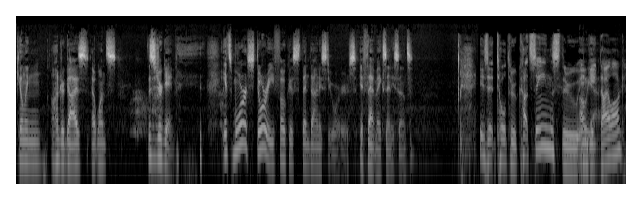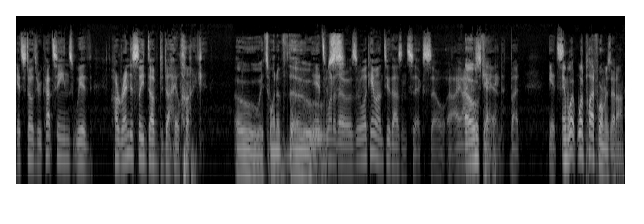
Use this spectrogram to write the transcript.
killing 100 guys at once, this is your game. it's more story focused than Dynasty Warriors, if that makes any sense. Is it told through cutscenes, through Oh, in-game yeah. dialogue? It's told through cutscenes with horrendously dubbed dialogue. Oh, it's one of those. it's one of those. Well, it came out in 2006, so uh, I, I Okay. understand, but it's And what what platform is that on?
